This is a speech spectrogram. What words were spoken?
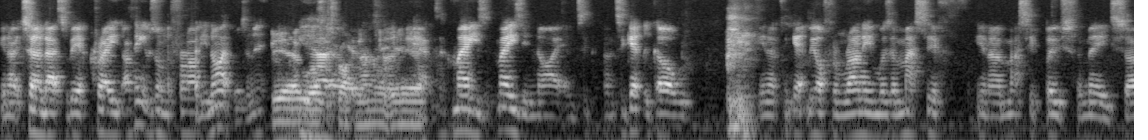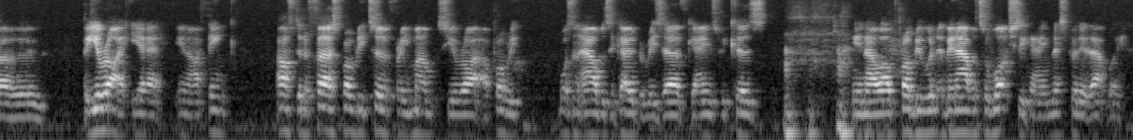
you know, it turned out to be a crazy. I think it was on the Friday night, wasn't it? Yeah, it Yeah, was yeah, that's it? Yeah, yeah. it was an amazing, amazing night, and to and to get the goal, you know, to get me off and running was a massive, you know, massive boost for me. So, but you're right, yeah, you know, I think after the first probably two or three months, you're right, I probably wasn't able to go to reserve games because, you know, I probably wouldn't have been able to watch the game. Let's put it that way.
